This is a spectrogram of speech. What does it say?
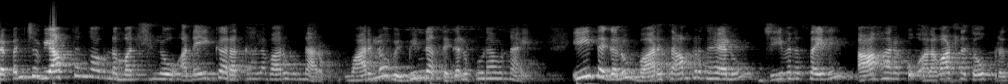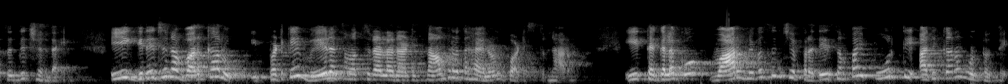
ప్రపంచ వ్యాప్తంగా ఉన్న మనుషుల్లో అనేక రకాల వారు ఉన్నారు. వారిలో విభిన్న తెగలు కూడా ఉన్నాయి. ఈ తెగలు వారి సాంప్రదాయాలు జీవన శైలి ఆహారపు అలవాట్లతో ప్రసిద్ధి చెందాయి. ఈ గిరిజన వర్గాలు ఇప్పటికే వేల సంవత్సరాల నాటి సాంప్రదాయాలను పాటిస్తున్నారు. ఈ తెగలకు వారు నివసించే ప్రదేశంపై పూర్తి అధికారం ఉంటుంది.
